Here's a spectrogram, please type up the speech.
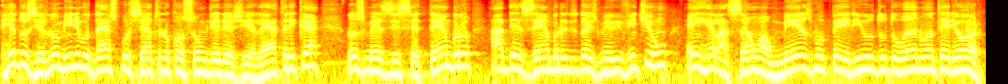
reduzir no mínimo 10% no consumo de energia elétrica nos meses de setembro a dezembro de 2021 em relação ao mesmo período do ano anterior.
